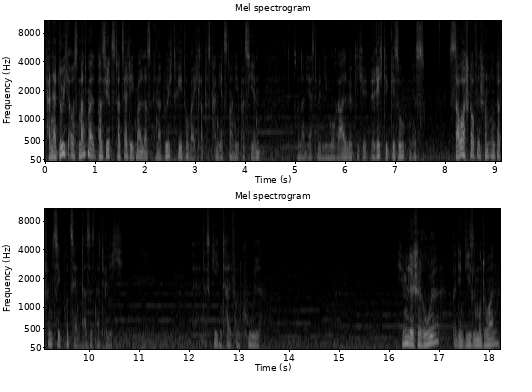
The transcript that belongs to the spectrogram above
Kann ja durchaus, manchmal passiert es tatsächlich mal, dass einer durchdreht, wobei ich glaube, das kann jetzt noch nie passieren, sondern erst, wenn die Moral wirklich richtig gesunken ist. Sauerstoff ist schon unter 50%, das ist natürlich äh, das Gegenteil von cool. Himmlische Ruhe bei den Dieselmotoren.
